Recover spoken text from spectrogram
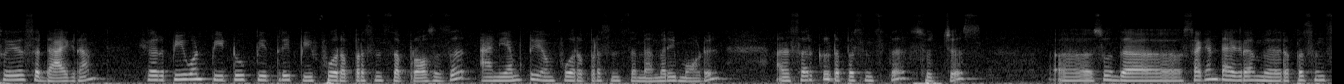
So here's a diagram. Here P1, P2, P3, P4 represents the processor and M2, M4 represents the memory module and the circle represents the switches. Uh, so the second diagram represents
